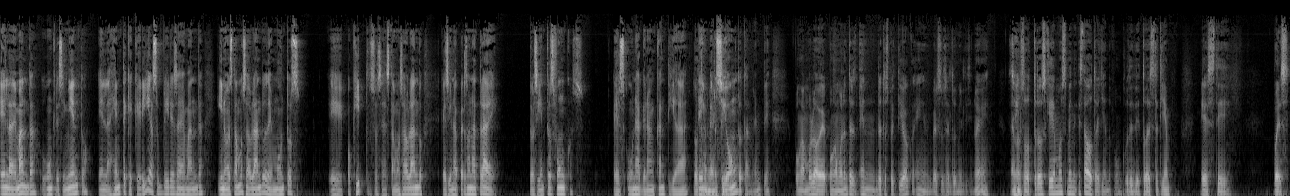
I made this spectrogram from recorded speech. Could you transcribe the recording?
en la demanda, hubo un crecimiento en la gente que quería suplir esa demanda y no estamos hablando de montos eh, poquitos, o sea, estamos hablando que si una persona trae 200 funcos, es una gran cantidad de inversión. Totalmente. Pongámoslo a ver, pongámoslo en, en retrospectiva en versus el 2019. O sea, Sí. nosotros que hemos estado trayendo Funko desde todo este tiempo, este, pues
